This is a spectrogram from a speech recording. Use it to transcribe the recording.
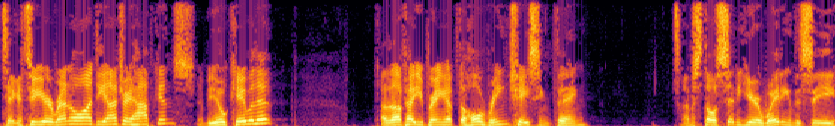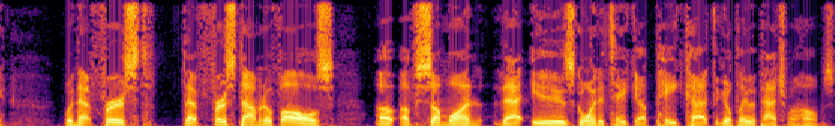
Take a two year rental on DeAndre Hopkins and be okay with it. I love how you bring up the whole ring chasing thing. I'm still sitting here waiting to see when that first that first domino falls of, of someone that is going to take a pay cut to go play with Patrick Mahomes.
